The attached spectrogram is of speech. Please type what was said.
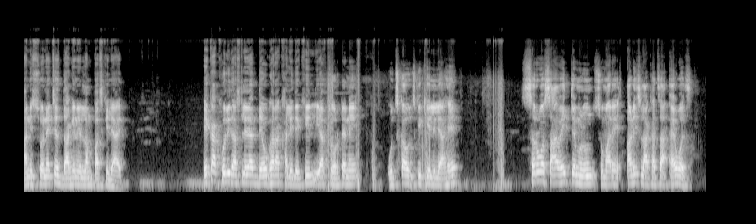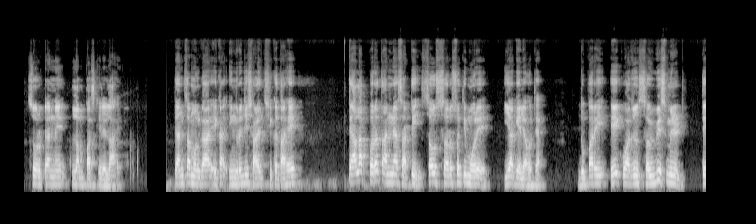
आणि सोन्याचेच दागिने लंपास केले आहेत. एका खोलीत असलेल्या देवघराखाली देखील या चोरट्याने उचकाउचकी केलेली आहे. सर्व साहित्य मिळून सुमारे अडीच लाखाचा ऐवज चोरट्यांनी लंपास केलेला आहे. त्यांचा मुलगा एका इंग्रजी शाळेत शिकत आहे. त्याला परत आणण्यासाठी सौ सरस्वती मोरे या गेल्या होत्या. दुपारी एक वाजून सव्वीस मिनिट ते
